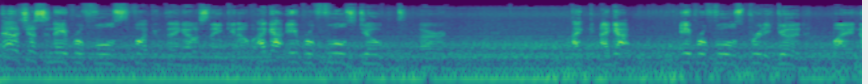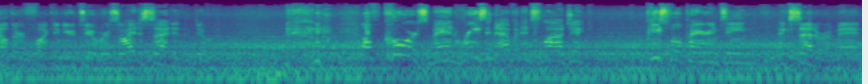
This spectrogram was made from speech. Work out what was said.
That was just an April Fool's fucking thing I was thinking of. I got April Fool's joked, or I, I got April Fool's pretty good by another fucking YouTuber, so I decided to do it. of course, man. Reason, evidence, logic, peaceful parenting, etc., man.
